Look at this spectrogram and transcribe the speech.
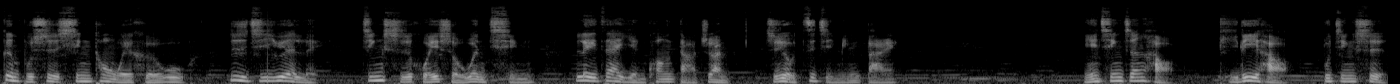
更不是心痛为何物。日积月累，今时回首问情，泪在眼眶打转，只有自己明白。年轻真好，体力好，不经事。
